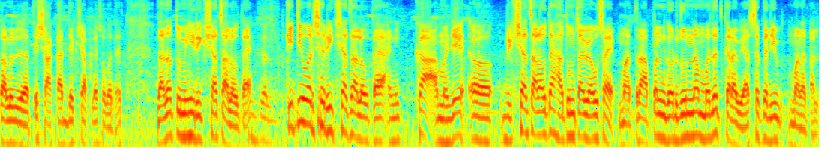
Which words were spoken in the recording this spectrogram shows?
चालवली जाते. शाखा अध्यक्ष आपल्यासोबत आहेत. दादा तुम्ही ही रिक्षा चालवताय. किती वर्ष रिक्षा चालवताय आणि का? म्हणजे रिक्षा चालवताय हा तुमचा व्यवसाय मात्र आपण गरजूंना मदत करावी असं कधी मनात आलं?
